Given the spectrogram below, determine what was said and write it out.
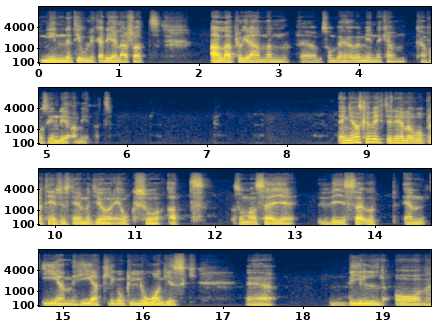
minnet i olika delar så att alla programmen eh, som behöver minne kan, kan få sin del av minnet. En ganska viktig del av operativsystemet gör är också att, som man säger, visa upp en enhetlig och logisk eh, bild av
